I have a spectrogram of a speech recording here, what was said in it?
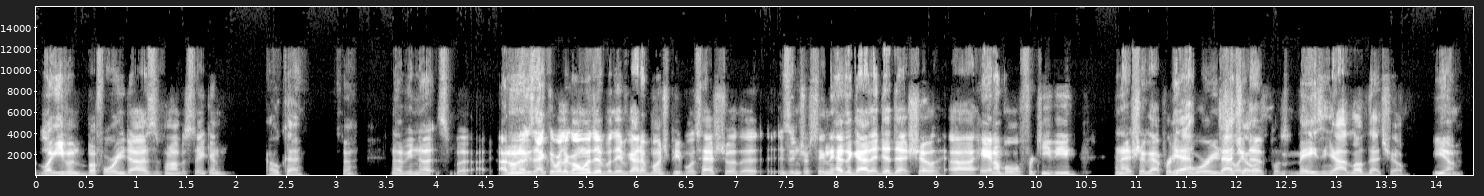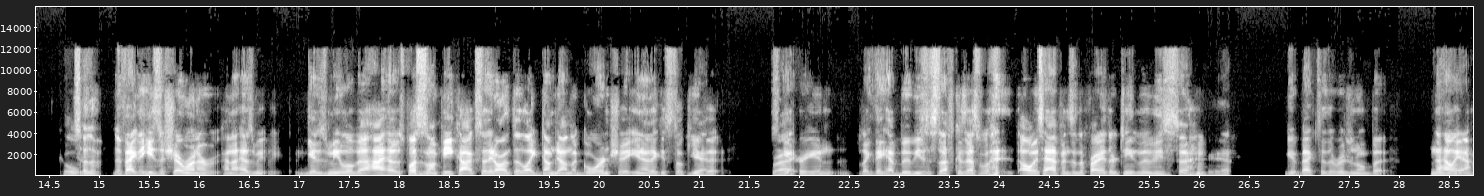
like even before he dies, if I'm not mistaken. Okay. That'd be nuts, but I- don't know exactly where they're going with it. But they've got a bunch of people attached to it that is interesting. They had the guy that did that show, uh, Hannibal, for TV, and that show got pretty yeah, gory that show like was that. Amazing. Yeah, I love that show. yeah, Cool. So the, the fact that he's the showrunner kind of has me gives me a little bit of high hopes. Plus, it's on Peacock, so they don't have to like dumb down the gore and shit. You know, they can still keep Yeah. it Right. scary and like they have boobies and stuff because that's what always happens in the Friday Thirteenth movies. So yeah. get back to the original, but no hell yeah.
